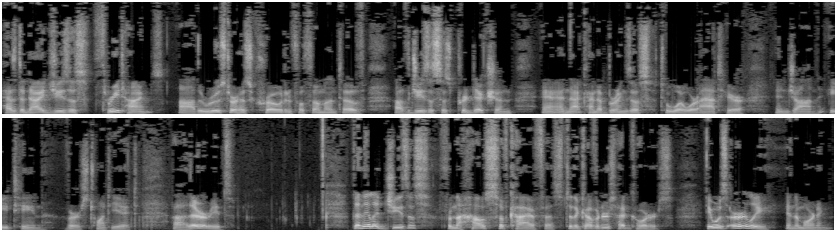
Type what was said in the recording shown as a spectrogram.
has denied Jesus three times. Uh, the rooster has crowed in fulfillment of of Jesus' prediction, and that kind of brings us to where we're at here in John 18, verse 28. Uh, there it reads. Then they led Jesus from the house of Caiaphas to the governor's headquarters. It was early in the morning.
